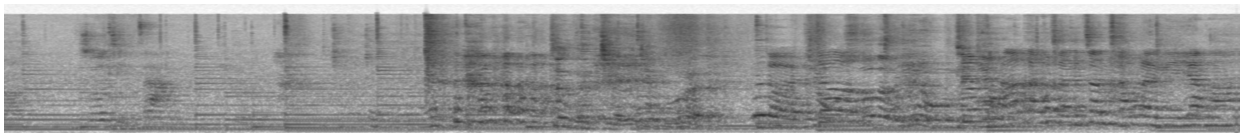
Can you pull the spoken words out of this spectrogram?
啊，说紧张。这个久了就不会了。对，就就把它当成正常人一样啊，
